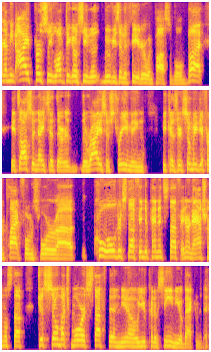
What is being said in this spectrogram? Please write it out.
I mean, I personally love to go see the movies in the theater when possible, but it's also nice that there the rise of streaming because there's so many different platforms for uh, cool older stuff, independent stuff, international stuff, just so much more stuff than you know you could have seen you back in the day.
